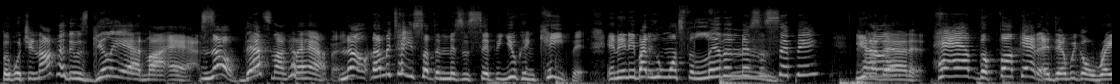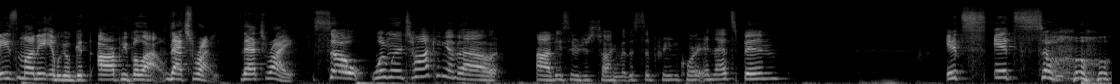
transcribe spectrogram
But what you're not gonna do is Gilead my ass. No. that's not gonna happen. No, let me tell you something, Mississippi. You can keep it. And anybody who wants to live in Mississippi, you Mm. Have know, at it. have the fuck at it. And then we gonna raise money and we gonna get our people out. That's right. That's right. So when we're talking about, obviously, we're just talking about the Supreme Court, and that's been. It's it's so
